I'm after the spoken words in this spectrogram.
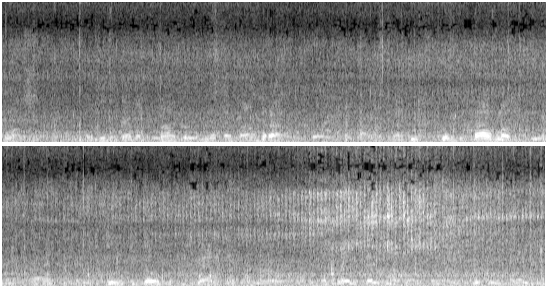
het taalglas. Dat doet hij, want het taalglas is net even aandragen. Ja, toen komt het taalglas natuurlijk. Nou, door het dogeltjes werken. Dat hele geven. Nog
